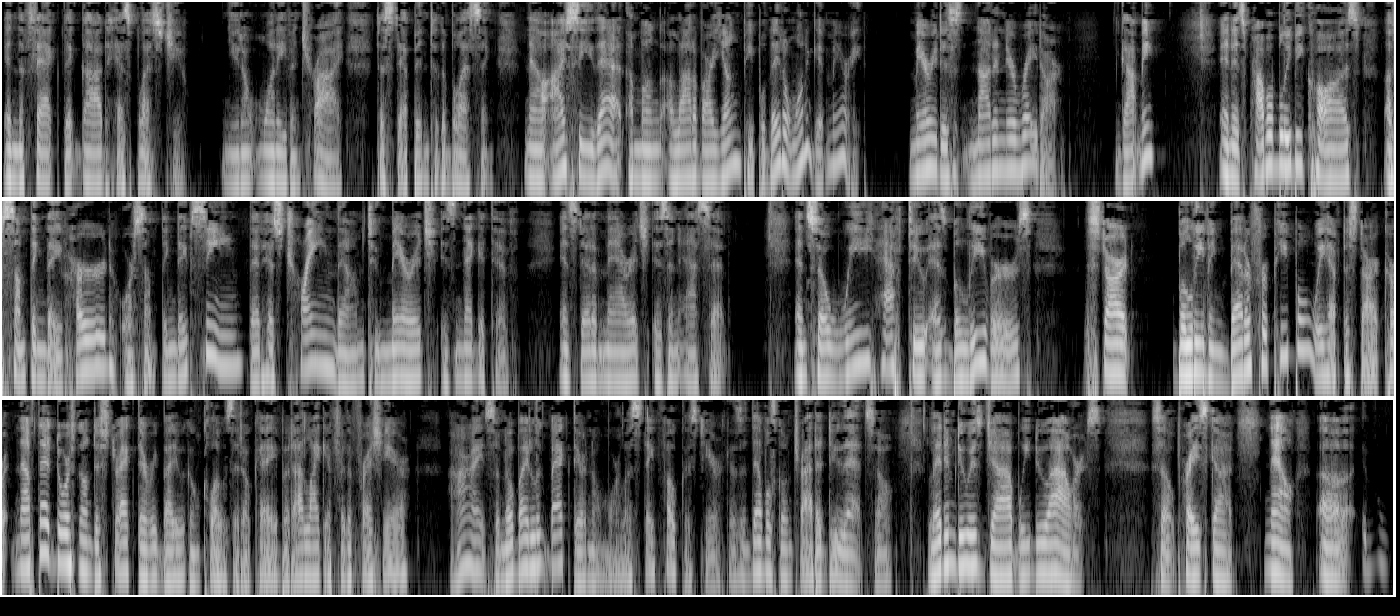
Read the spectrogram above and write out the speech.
in the fact that God has blessed you. You don't want to even try to step into the blessing. Now I see that among a lot of our young people. They don't want to get married. Married is not in their radar. Got me? And it's probably because of something they've heard or something they've seen that has trained them to marriage is negative instead of marriage is an asset. And so we have to, as believers, start believing better for people. We have to start, now if that door's going to distract everybody, we're going to close it, okay? But I like it for the fresh air. All right, so nobody look back there no more. Let's stay focused here because the devil's going to try to do that. So let him do his job. We do ours. So praise God. Now, uh,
